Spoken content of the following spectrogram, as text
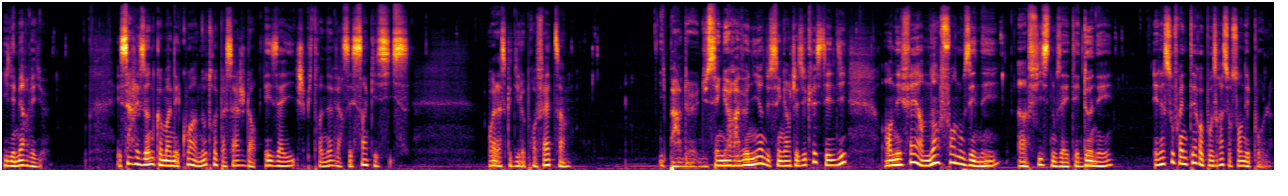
Il est merveilleux. Et ça résonne comme un écho à un autre passage dans Ésaïe chapitre 9, versets 5 et 6. Voilà ce que dit le prophète. Il parle du Seigneur à venir, du Seigneur Jésus-Christ, et il dit en effet, un enfant nous est né, un fils nous a été donné, et la souveraineté reposera sur son épaule.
